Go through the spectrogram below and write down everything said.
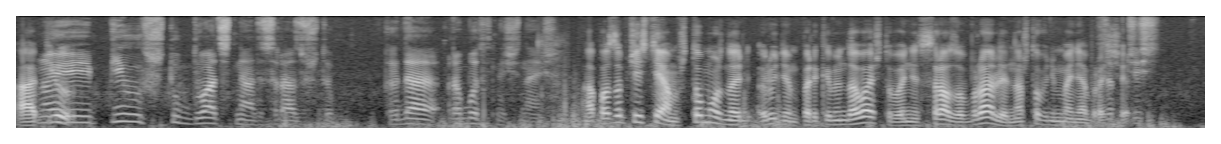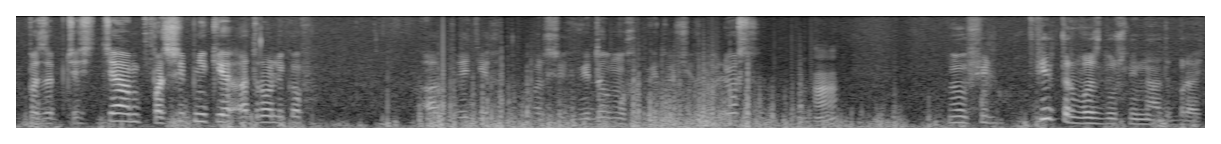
А, ну пил- и пил штук 20 надо сразу, чтобы когда работать начинаешь. а по запчастям, что можно людям порекомендовать, чтобы они сразу брали, на что внимание обращали? Запчасть- По запчастям, подшипники от роликов, от этих больших ведомых ведущих колес. А? Ну, филь- фильтр воздушный надо брать.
